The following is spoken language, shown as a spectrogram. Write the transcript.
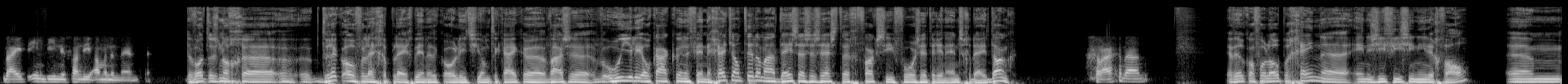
bij het indienen van die amendementen. Er wordt dus nog eh, eh, druk overleg gepleegd binnen de coalitie om te kijken waar ze, hoe jullie elkaar kunnen vinden. Gert-Jan Tillema, D66, fractievoorzitter in Enschede. Dank. Graag gedaan. Ja, Wilco, voorlopig geen eh, energievisie in ieder geval. Ehm,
